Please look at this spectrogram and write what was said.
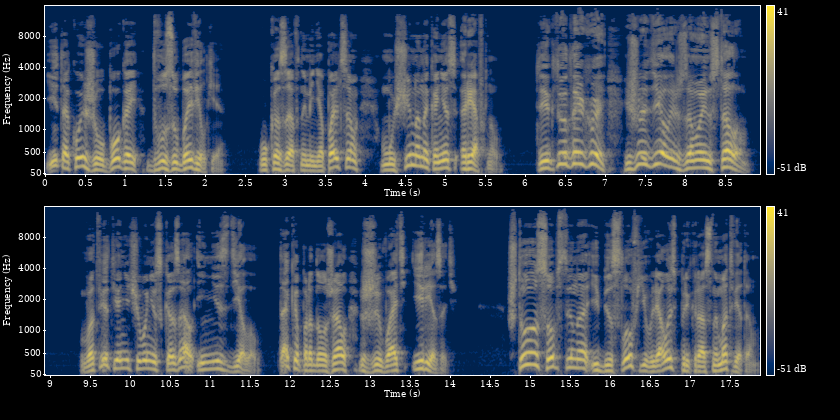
и такой же убогой двузубой вилки. Указав на меня пальцем, мужчина, наконец, рявкнул. «Ты кто такой и что делаешь за моим столом?» В ответ я ничего не сказал и не сделал, так и продолжал жевать и резать. Что, собственно, и без слов являлось прекрасным ответом.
